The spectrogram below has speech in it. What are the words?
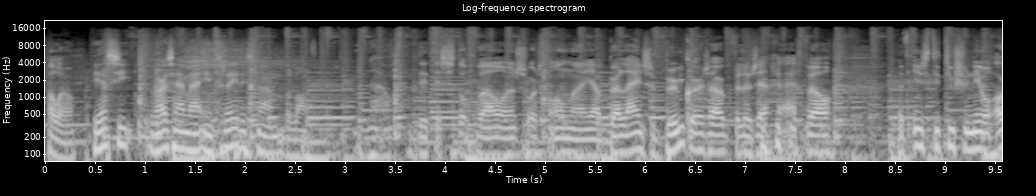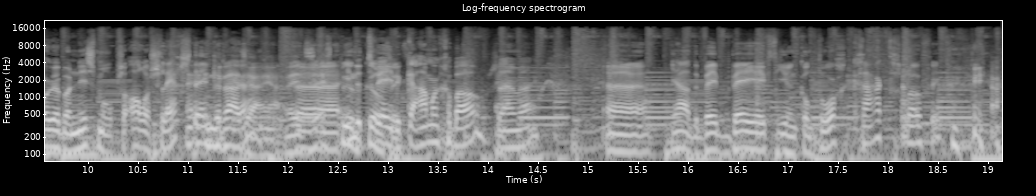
Hallo. Jessie, waar zijn wij in vredesnaam beland? Nou, dit is toch wel een soort van uh, ja, Berlijnse bunker zou ik willen zeggen. Echt wel het institutioneel urbanisme op zijn allerslechtst, denk Inderdaad, ik. ja. ja. Nee, het is echt uh, in het Tweede. Kamergebouw zijn wij. Uh, ja, de BBB heeft hier een kantoor gekraakt, geloof ik. Ja.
